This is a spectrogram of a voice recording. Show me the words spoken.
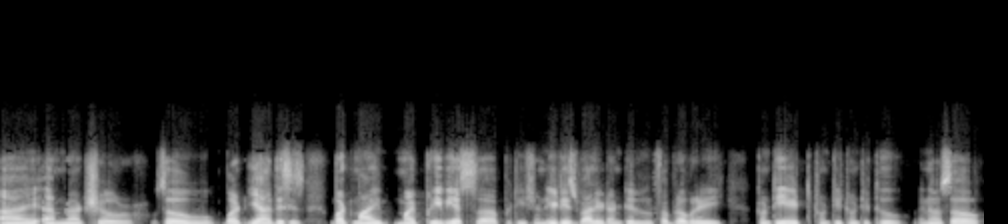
I am not sure. So, but yeah, this is. But my my previous uh, petition it is valid until February 28, 2022. You know, so.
